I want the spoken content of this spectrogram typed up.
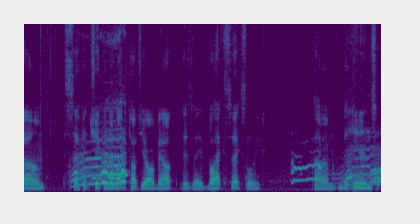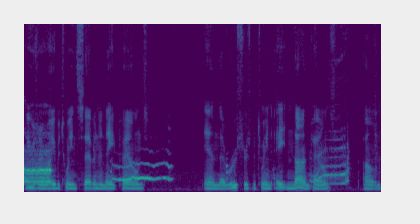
um, second chicken I'd like to talk to y'all about is a black sex link. Um, the hens usually weigh between 7 and 8 pounds, and the roosters between 8 and 9 pounds. Um,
